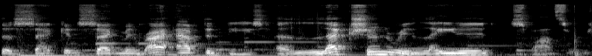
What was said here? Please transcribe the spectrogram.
the second segment right after these election related sponsors.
